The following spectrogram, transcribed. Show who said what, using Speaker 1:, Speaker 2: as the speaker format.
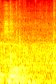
Speaker 1: guitar.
